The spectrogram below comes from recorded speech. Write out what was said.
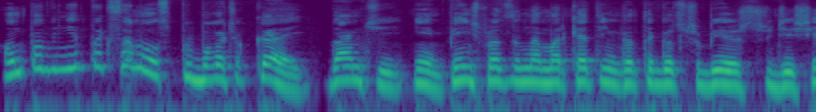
On powinien tak samo spróbować, ok, dam ci, nie wiem, 5% na marketing, od tego przybierzesz 30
